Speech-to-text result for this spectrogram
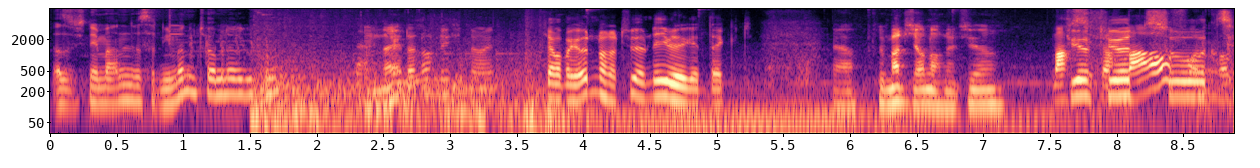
Also ich nehme an, es hat niemand ein Terminal gefunden? Nein, Nein. dann noch nicht, nein. Ich habe aber hier unten noch eine Tür im Nebel entdeckt. Ja, drüben hatte ich auch noch eine Tür. Mach Tür führt zu und guck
